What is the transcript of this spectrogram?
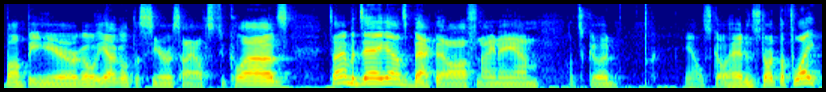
bumpy here. I'll go, yeah, I'll go with the Cirrus High Altitude Clouds. Time of day, yeah, let's back that off, 9 a.m. That's good. Yeah, let's go ahead and start the flight.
